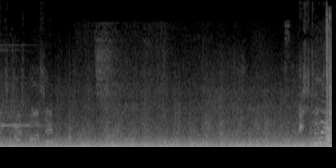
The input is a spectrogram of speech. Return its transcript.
It's trespassing! He's still here!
